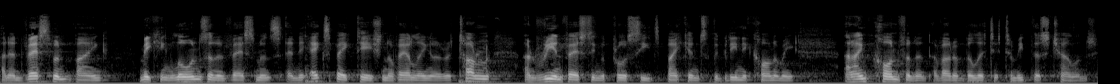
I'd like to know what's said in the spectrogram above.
an investment bank making loans and investments in the expectation of earning a return and reinvesting the proceeds back into the green economy. And I'm confident of our ability to meet this challenge.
